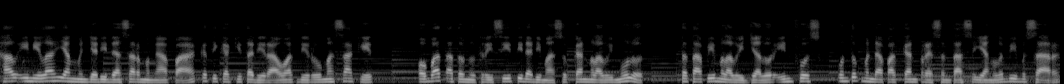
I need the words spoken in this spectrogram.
Hal inilah yang menjadi dasar mengapa ketika kita dirawat di rumah sakit, Obat atau nutrisi tidak dimasukkan melalui mulut, tetapi melalui jalur infus, untuk mendapatkan presentasi yang lebih besar,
